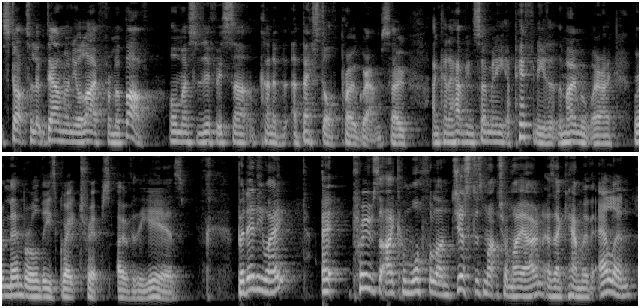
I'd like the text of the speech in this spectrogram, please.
start to look down on your life from above almost as if it's uh, kind of a best of program. So I'm kind of having so many epiphanies at the moment where I remember all these great trips over the years. But anyway, it proves that I can waffle on just as much on my own as I can with Ellen.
